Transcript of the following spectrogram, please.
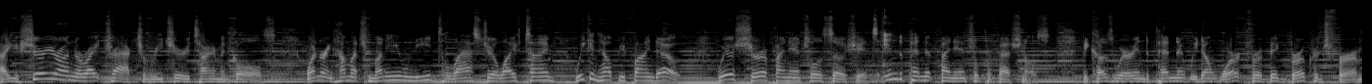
Are you sure you're on the right track to reach your retirement goals? Wondering how much money you'll need to last your lifetime? We can help you find out. We're Sure Financial Associates, independent financial professionals. Because we're independent, we don't work for a big brokerage firm.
